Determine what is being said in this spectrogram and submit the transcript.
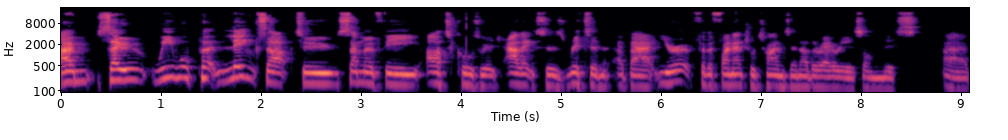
Um, so we will put links up to some of the articles which Alex has written about Europe for the Financial Times and other areas on this uh,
